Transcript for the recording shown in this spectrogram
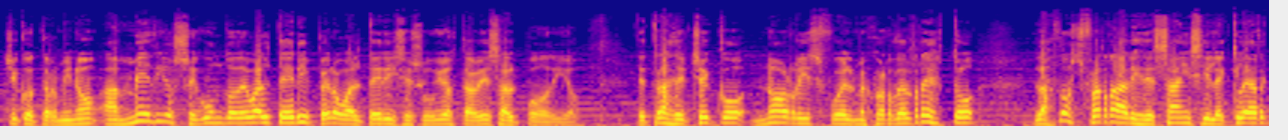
Checo terminó a medio segundo de Valtteri, pero Valtteri se subió esta vez al podio. Detrás de Checo, Norris fue el mejor del resto, las dos Ferraris de Sainz y Leclerc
